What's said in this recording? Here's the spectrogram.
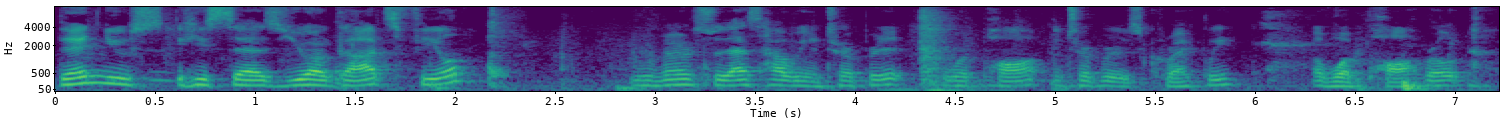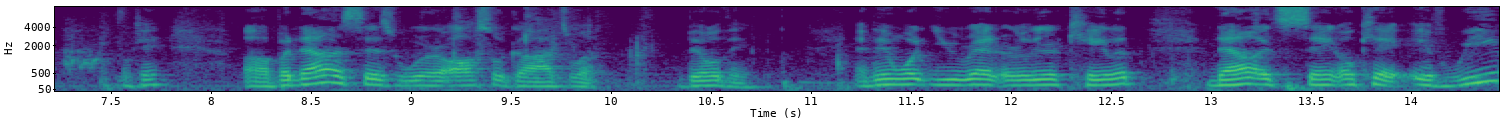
Then you, he says, you are God's field. Remember, so that's how we interpret it. What Paul interpreted is correctly of what Paul wrote. okay, uh, but now it says we're also God's what building. And then what you read earlier, Caleb. Now it's saying, okay, if we,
